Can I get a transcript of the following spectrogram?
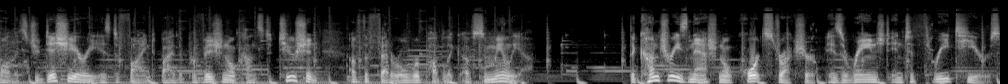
while its judiciary is defined by the provisional constitution of the Federal Republic of Somalia. The country's national court structure is arranged into three tiers,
